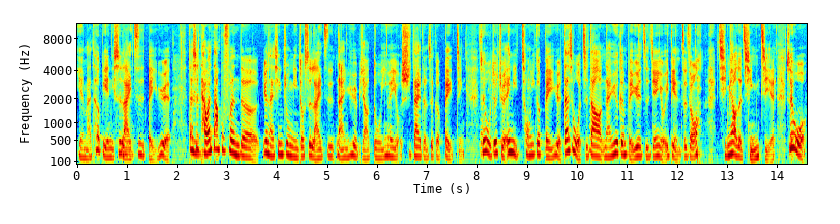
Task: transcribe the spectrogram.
也蛮特别，你是来自北越，嗯、但是台湾大部分的越南新住民都是来自南越比较多，因为有时代的这个背景，所以我就觉得，哎，你从一个北越，但是我知道南越跟北越之间有一点这种 奇妙的情节，所以我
